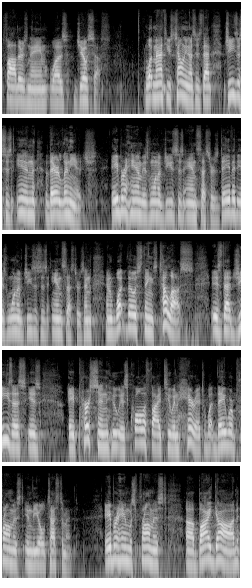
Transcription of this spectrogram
father's name was Joseph. What Matthew's telling us is that Jesus is in their lineage. Abraham is one of Jesus' ancestors. David is one of Jesus' ancestors. And, and what those things tell us is that Jesus is a person who is qualified to inherit what they were promised in the Old Testament. Abraham was promised uh, by God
